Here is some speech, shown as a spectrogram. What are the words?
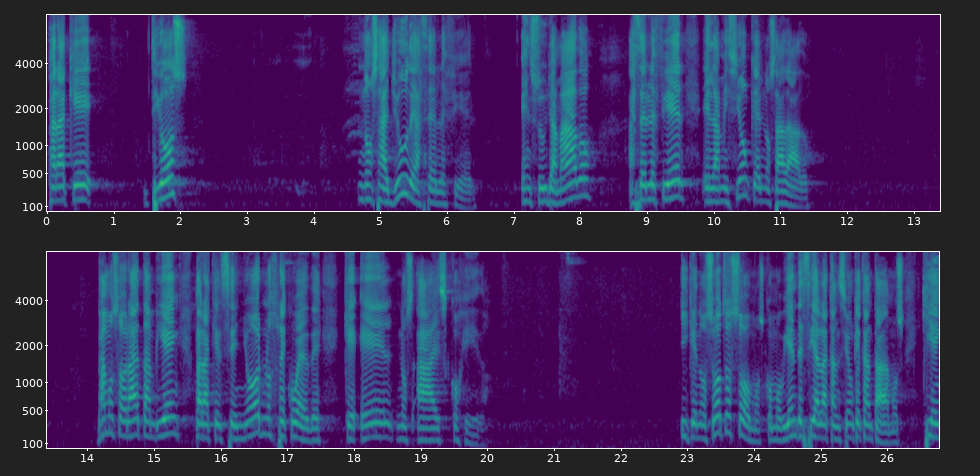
para que Dios nos ayude a serle fiel en su llamado, a serle fiel en la misión que Él nos ha dado. Vamos a orar también para que el Señor nos recuerde que Él nos ha escogido. Y que nosotros somos, como bien decía la canción que cantábamos, quien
